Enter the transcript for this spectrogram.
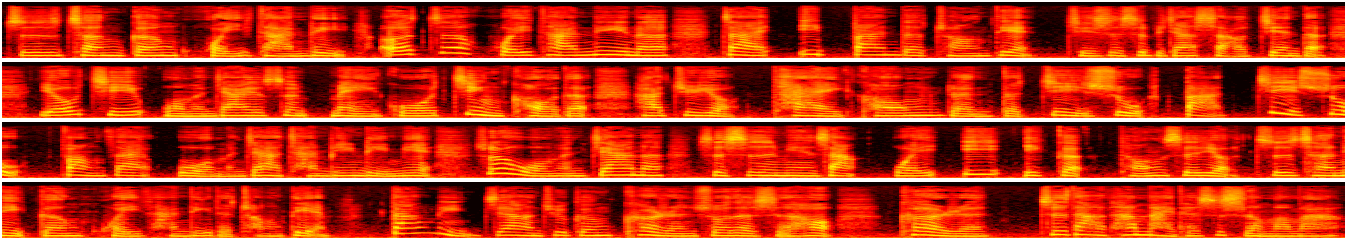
支撑跟回弹力。而这回弹力呢，在一般的床垫其实是比较少见的，尤其我们家又是美国进口的，它具有太空人的技术，把技术。放在我们家的产品里面，所以我们家呢是市面上唯一一个同时有支撑力跟回弹力的床垫。当你这样去跟客人说的时候，客人知道他买的是什么吗？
